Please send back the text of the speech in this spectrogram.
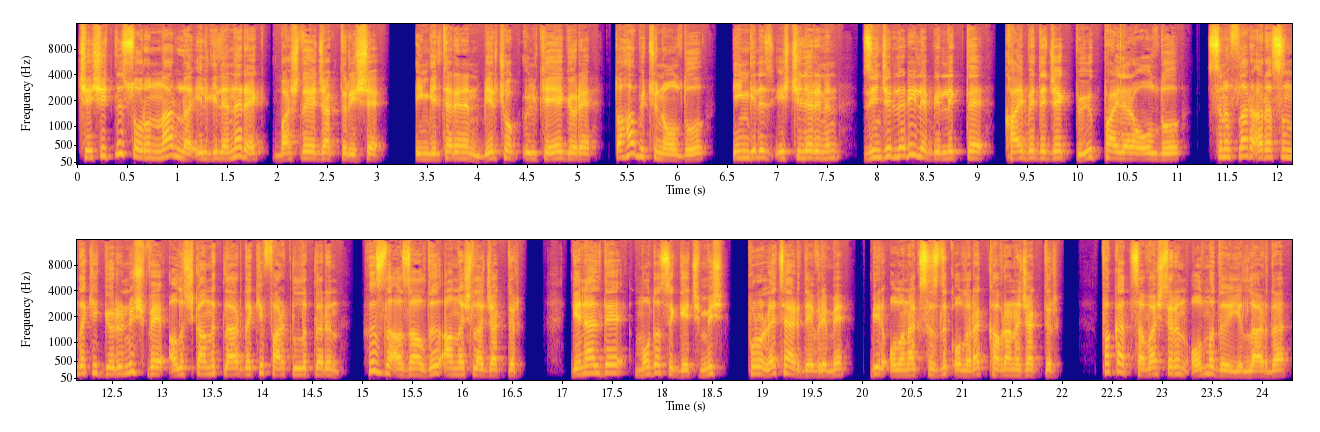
çeşitli sorunlarla ilgilenerek başlayacaktır işe. İngiltere'nin birçok ülkeye göre daha bütün olduğu, İngiliz işçilerinin zincirleriyle birlikte kaybedecek büyük payları olduğu, sınıflar arasındaki görünüş ve alışkanlıklardaki farklılıkların hızla azaldığı anlaşılacaktır. Genelde modası geçmiş proleter devrimi bir olanaksızlık olarak kavranacaktır. Fakat savaşların olmadığı yıllarda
